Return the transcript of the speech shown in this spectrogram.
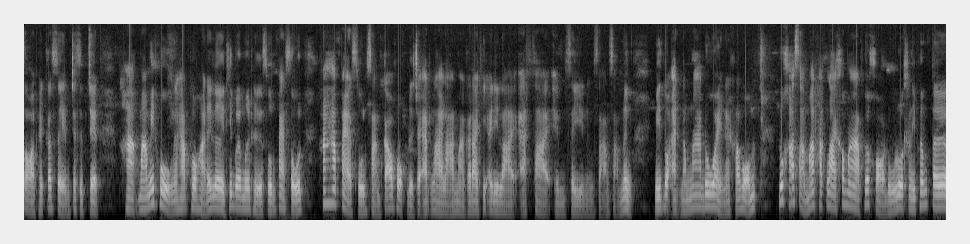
ซอยเพชรเกษม 77 หากมาไม่ถูกนะครับ โทรหาได้เลยที่เบอร์มือถือ 080 558 0396 หรือจะแอดไลน์ร้านมาก็ได้ที่ ID Line a d s i mc 1 3 3 1มีตัวแอดนำหน้าด้วยนะครับผม ลูกค้าสามารถทักไลน์เข้ามาเพื่อขอดูรถคันนี้เพิ่มเติม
